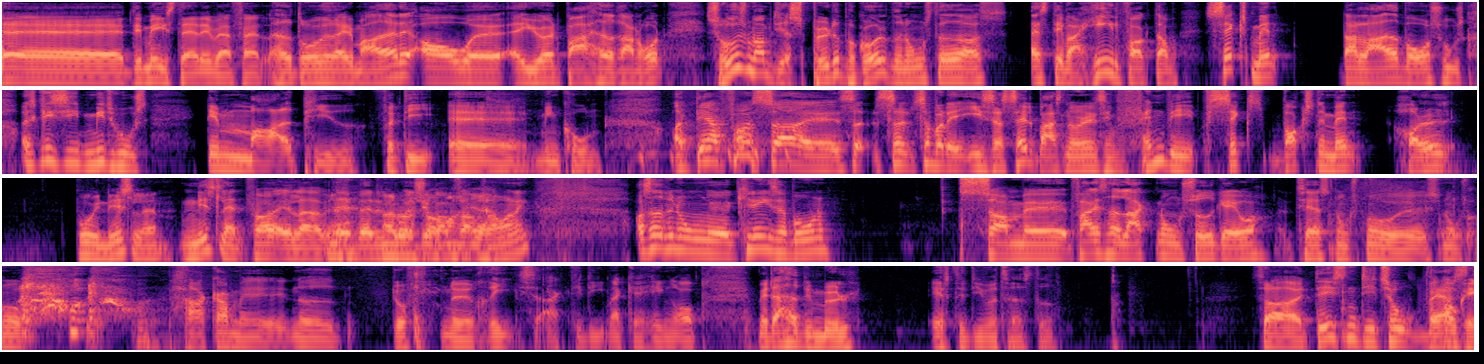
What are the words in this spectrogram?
Øh, det meste af det i hvert fald. Havde drukket rigtig meget af det, og øh, i øvrigt bare havde rendt rundt. Så ud som om, de har spyttet på gulvet nogle steder også. Altså, det var helt fucked up. Seks mænd, der lejede vores hus. Og jeg skal lige sige, mit hus, det er meget piget, fordi øh, min kone. Og derfor så, øh, så, så, så var det i sig selv bare sådan noget, jeg tænkte, hvad fanden vil seks voksne mænd holde Bo i Nisseland. Nisland for, eller ja, hvad det nu var, det var om sommer, ja. sommeren, ikke? Og så havde vi nogle øh, kinesere boende, som øh, faktisk havde lagt nogle søde gaver til os, nogle små, øh, sådan nogle små pakker med noget duftende risagtigt i, man kan hænge op. Men der havde vi møl, efter de var taget afsted. Så det er sådan de to værste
